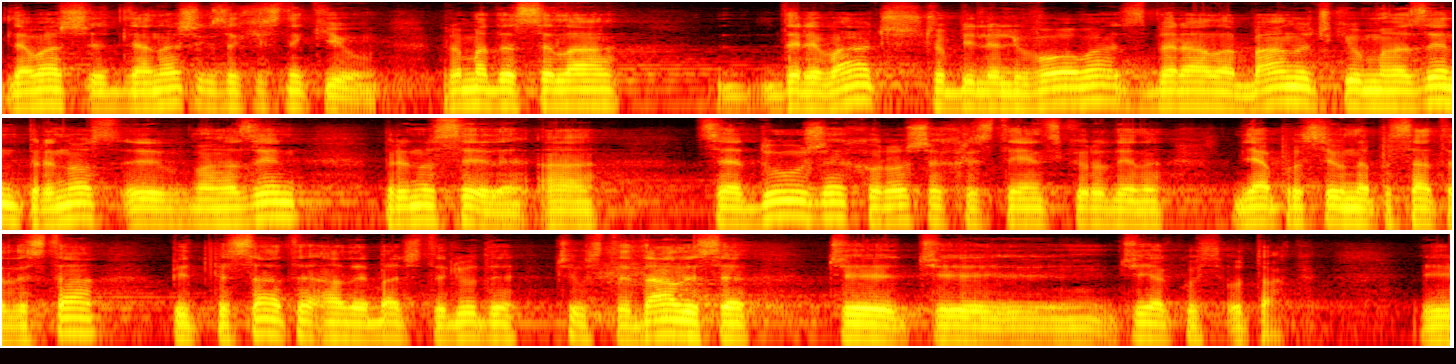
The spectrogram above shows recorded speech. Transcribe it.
для, ваш, для наших захисників. Громада села Деревач, що біля Львова, збирала баночки в магазин, принос, е, в магазин приносили. А це дуже хороша християнська родина. Я просив написати листа, підписати, але бачите, люди чи встидалися, чи, чи, чи якось отак. І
